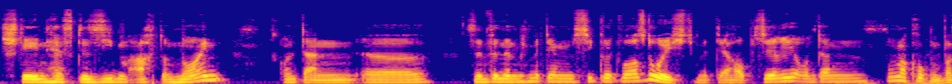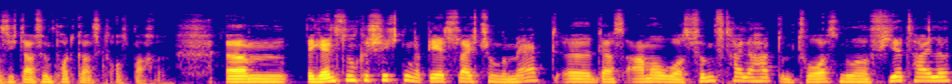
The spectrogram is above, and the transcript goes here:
stehen Hefte 7, 8 und 9 und dann äh, sind wir nämlich mit dem Secret Wars durch, mit der Hauptserie und dann mal gucken, was ich da für einen Podcast draus mache. Ähm, Ergänzungsgeschichten, habt ihr jetzt vielleicht schon gemerkt, äh, dass Armor Wars fünf Teile hat und Thors nur vier Teile.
